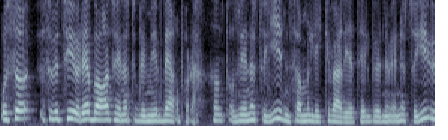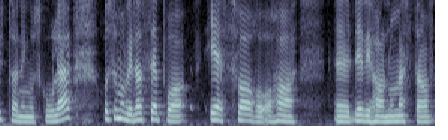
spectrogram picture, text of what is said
Og så, så, betyr jo det bare at vi er nødt til å bli mye bedre på det. Altså, vi er nødt til å gi den samme likeverdige tilbudene. Vi er nødt til å gi utdanning og skole. Og så må vi da se på er svaret å ha eh, det vi har noe mest av,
